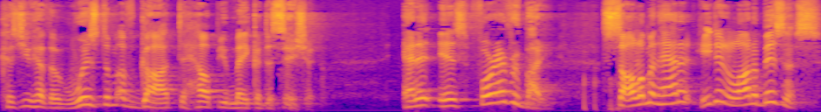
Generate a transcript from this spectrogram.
because you have the wisdom of God to help you make a decision. And it is for everybody. Solomon had it, he did a lot of business.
